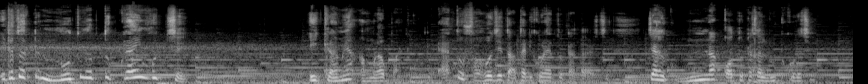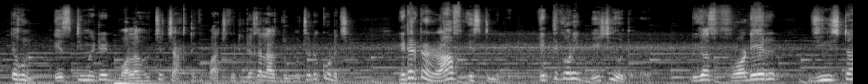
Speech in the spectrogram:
এটা তো একটা নতুনত্ব ক্রাইম হচ্ছে। এই গ্রামে আমরা পাঠি এত সহজে তাড়াতাড়ি করে এত টাকা আসছে। যাই হোক, মুন্না কত টাকা লুট করেছে? দেখুন এস্টিমেটেড বলা হচ্ছে চার থেকে পাঁচ কোটি টাকা লাস্ট দু বছরে করেছে। এটা একটা রাফ এস্টিমেটেড এর থেকে অনেক বেশি হতে পারে। বিকজ ফ্রডের জিনিসটা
